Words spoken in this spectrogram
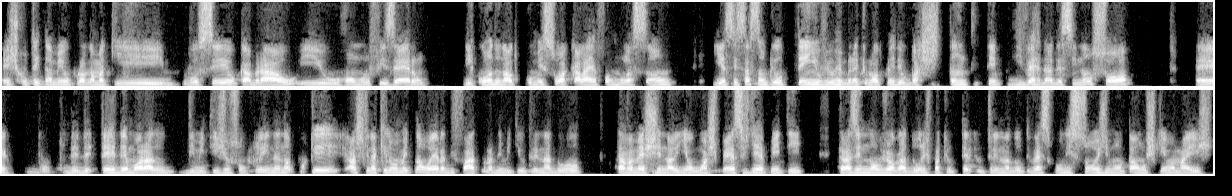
É, escutei também o programa que você, o Cabral e o Rômulo fizeram de quando o Náutico começou aquela reformulação. E a sensação que eu tenho, viu, Rembrandt, é que o Náutico perdeu bastante tempo, de verdade, assim, não só é, de ter demorado demitir Gilson Kleina, não porque acho que naquele momento não era de fato para demitir o treinador, estava mexendo ali em algumas peças, de repente trazendo novos jogadores para que o, treinador tivesse condições de montar um esquema mais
